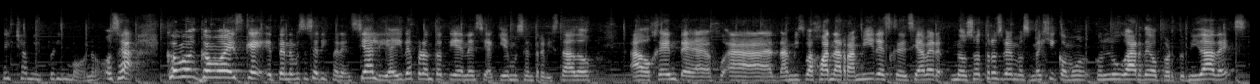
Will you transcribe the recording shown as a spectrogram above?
dicho a mi primo, no? O sea, ¿cómo, ¿cómo es que tenemos ese diferencial? Y ahí de pronto tienes, y aquí hemos entrevistado a gente, a, la misma Juana Ramírez, que decía, a ver, nosotros vemos México como un lugar de oportunidades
